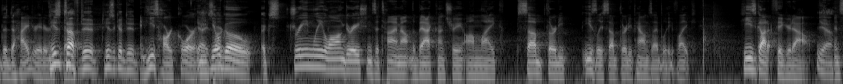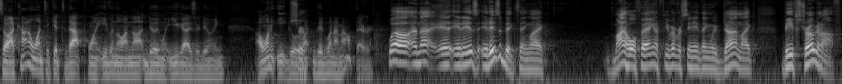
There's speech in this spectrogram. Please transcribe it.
the dehydrator. He's a tough dude. He's a good dude. And he's hardcore. I Yeah, mean, he's he'll hardcore. go extremely long durations of time out in the backcountry on like sub 30, easily sub 30 pounds, I believe. Like he's got it figured out. Yeah. And so I kind of want to get to that point, even though I'm not doing what you guys are doing. I want to eat good, Sure. good when I'm out there. Well, and that it, it is it is a big thing. Like my whole thing, and if you've ever seen anything we've done, like beef stroganoff,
